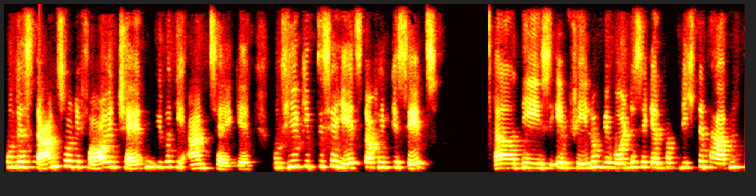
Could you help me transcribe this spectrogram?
und erst dann soll die Frau entscheiden über die Anzeige. Und hier gibt es ja jetzt auch im Gesetz äh, die Empfehlung, wir wollen das ja gern verpflichtend haben,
